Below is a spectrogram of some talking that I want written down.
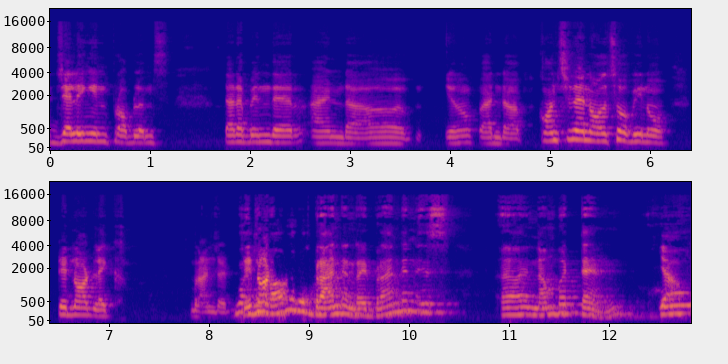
gelling in problems that have been there, and uh, you know, and uh, Constantine also we know did not like Brandon. Well, did the not. problem with Brandon, right? Brandon is uh, number 10 who Yeah.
